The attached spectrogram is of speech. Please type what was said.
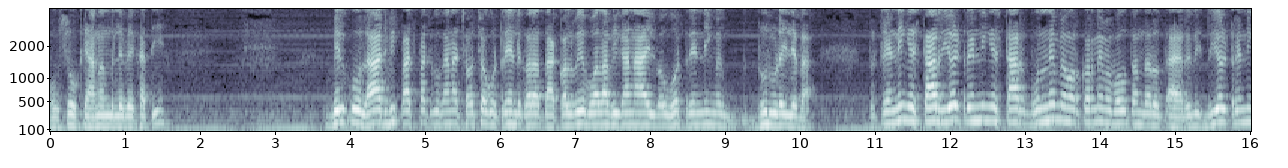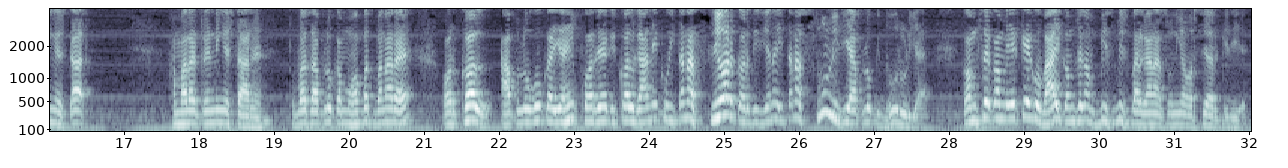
उस के आनंद लेवे खातिर। बिल्कुल, आज भी पाँच पाँच गो गाना छह छह गो ट्रेंड करता। कलवे वाला भी गाना आयल वो ट्रेंडिंग में धूर उड़ैले बा। तो trending star real trending star बोलने में और करने में बहुत अंदर होता है। रियल ट्रेंडिंग स्टार हमारा ट्रेंडिंग स्टार है। तो बस आप लोग का मोहब्बत बना रहे। और कल आप लोगों का यही फ़र्ज़ है कि कल गाने को इतना शेयर कर दीजिए ना, इतना सुन लीजिए आप लोग की धूल उड़ जाए। कम से कम एक एक गो भाई कम से कम बीस बीस बार गाना सुनिए और शेयर कीजिए।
